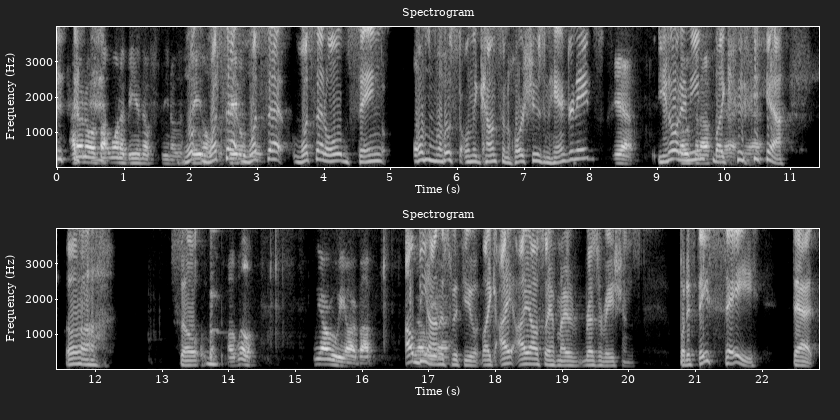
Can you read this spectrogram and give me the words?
do. I don't know if I want to be in the you know the What- fatal. what's the that? What's that? What's that old saying? Almost only counts in horseshoes and hand grenades. Yeah, You know what I mean? enough Like, that, yeah. Uh, so well, well, we are where we are, Bob. I'll Well, be yeah. honest with you. Like, I I also have my reservations, but if they say that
